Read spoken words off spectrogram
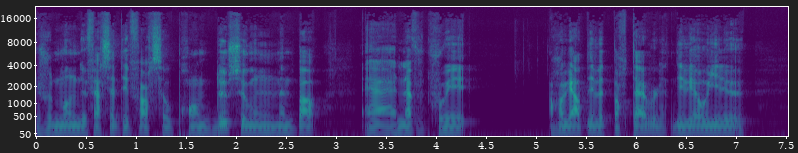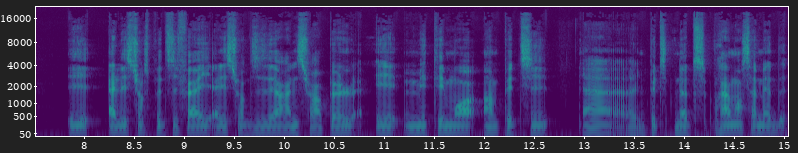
je vous demande de faire cet effort. Ça vous prend deux secondes, même pas. là, vous pouvez regarder votre portable, déverrouillez-le, et allez sur Spotify, allez sur Deezer, allez sur Apple et mettez-moi euh, une petite note. Vraiment, ça m'aide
